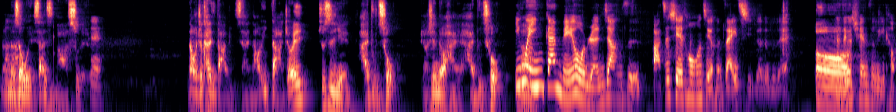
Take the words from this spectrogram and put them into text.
那那时候我也三十八岁了，对，那我就开始打比赛，然后一打就哎、就是也还不错，表现都还还不错。因为应该没有人这样子把这些通通结合在一起的，对不对？哦呃在这个，圈子里头，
